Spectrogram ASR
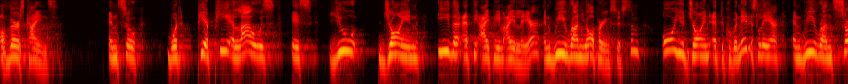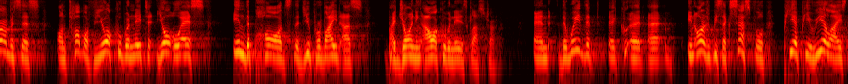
of various kinds. And so what PRP allows is you join either at the IPMI layer and we run your operating system, or you join at the Kubernetes layer and we run services on top of your Kubernetes, your OS in the pods that you provide us by joining our Kubernetes cluster. And the way that, uh, uh, uh in order to be successful, PRP realized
